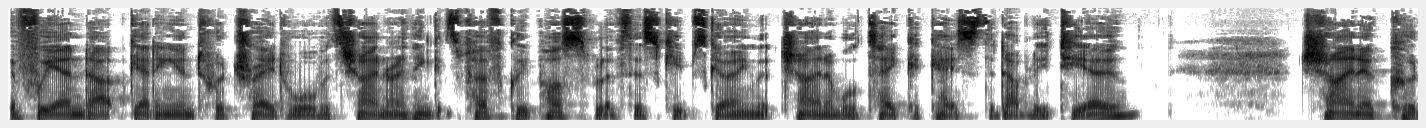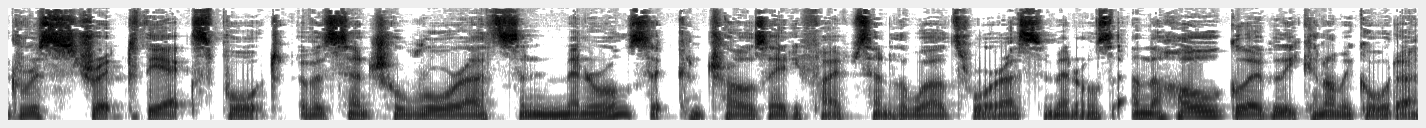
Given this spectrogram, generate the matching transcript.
if we end up getting into a trade war with China. I think it's perfectly possible if this keeps going that China will take a case to the WTO. China could restrict the export of essential rare earths and minerals. It controls 85% of the world's rare earths and minerals and the whole global economic order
